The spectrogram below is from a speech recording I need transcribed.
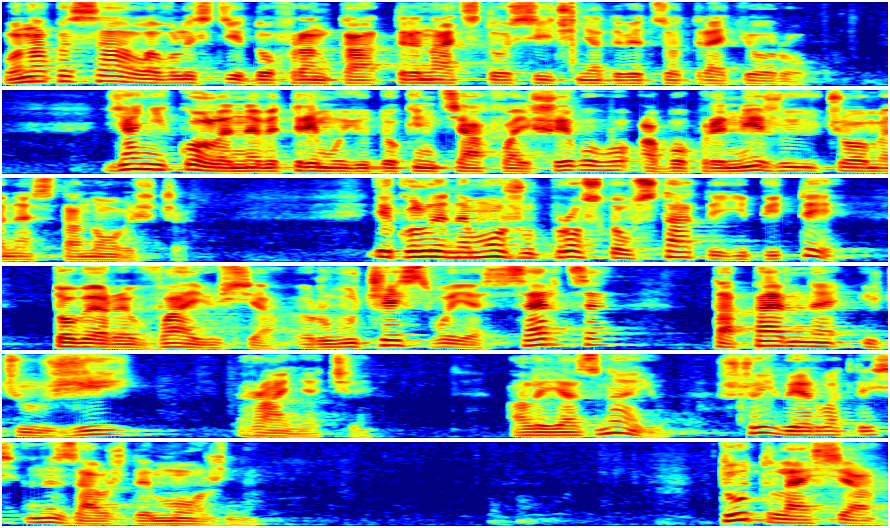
вона писала в листі до Франка 13 січня 1903 року. Я ніколи не витримую до кінця фальшивого або принижуючого мене становища. І коли не можу просто встати і піти, то вириваюся, рвучи своє серце та певне і чужі ранячи. Але я знаю, що й вирватись не завжди можна. Тут Леся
